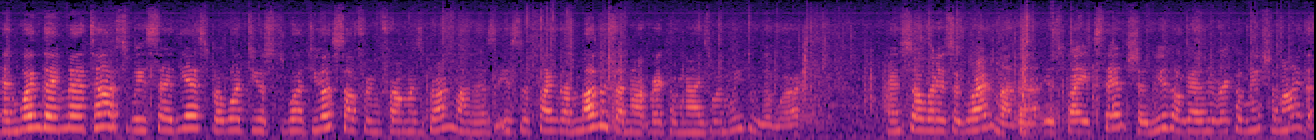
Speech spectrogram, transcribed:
And when they met us, we said, yes, but what, you, what you're suffering from as grandmothers is the fact that mothers are not recognized when we do the work. And so when it's a grandmother, it's by extension, you don't get any recognition either.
